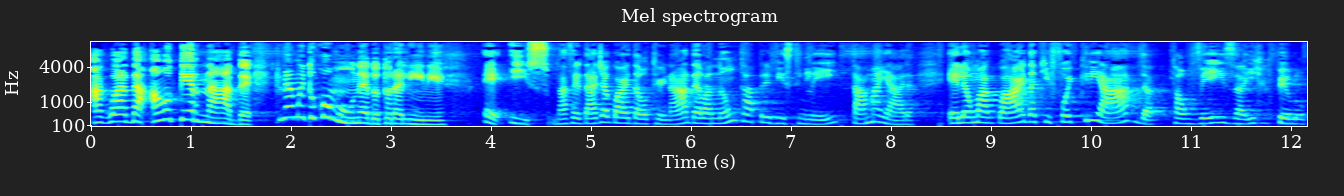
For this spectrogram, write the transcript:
a guarda alternada, que não é muito comum, né, doutora Aline? É, isso. Na verdade, a guarda alternada, ela não está prevista em lei, tá, Mayara? Ela é uma guarda que foi criada, talvez aí pelo,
